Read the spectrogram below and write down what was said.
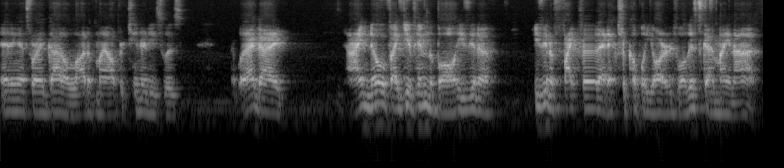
and I think that's where I got a lot of my opportunities was well that guy I know if I give him the ball he's gonna he's to fight for that extra couple yards while this guy might not.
